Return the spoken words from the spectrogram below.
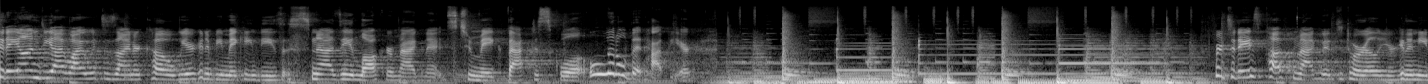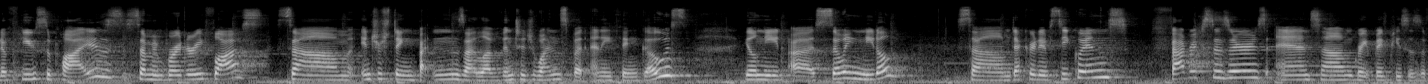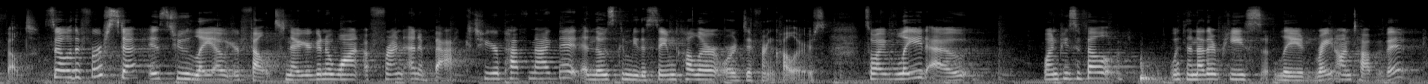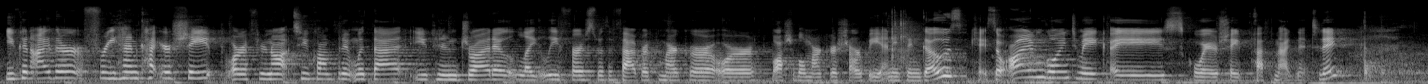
Today on DIY with DesignHer Co, we are going to be making these snazzy locker magnets to make back to school a little bit happier. For today's puff magnet tutorial, you're going to need a few supplies, some embroidery floss, some interesting buttons. I love vintage ones, but anything goes. You'll need a sewing needle, some decorative sequins, fabric scissors, and some great big pieces of felt. So the first step is to lay out your felt. Now you're gonna want a front and a back to your puff magnet, and those can be the same color or different colors. So I've laid out one piece of felt with another piece laid right on top of it. You can either freehand cut your shape or if you're not too confident with that, you can draw it out lightly first with a fabric marker or washable marker, Sharpie, anything goes. Okay, so I'm going to make a square shaped puff magnet today.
